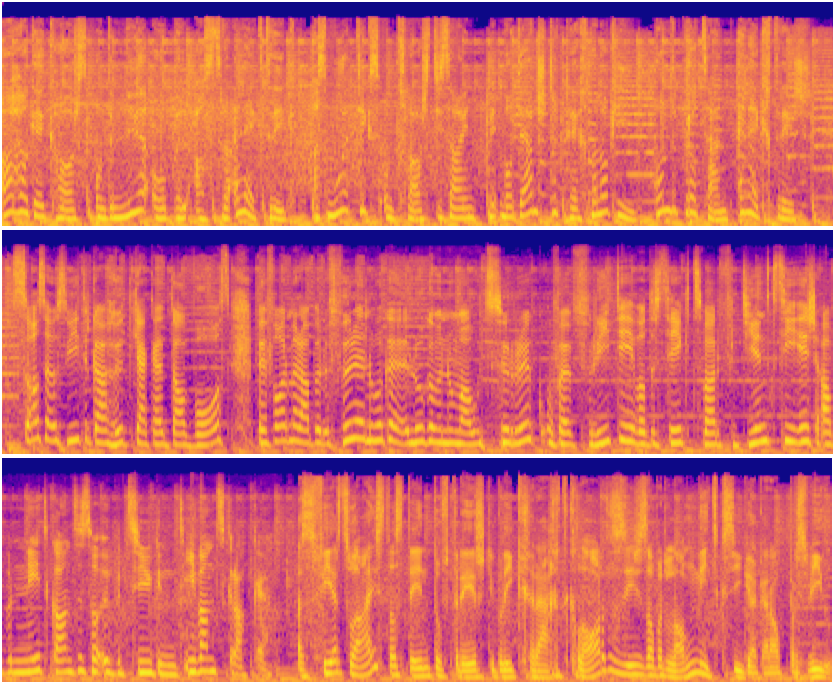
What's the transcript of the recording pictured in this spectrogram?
AHG Cars und dem neuen Opel Astra Electric. Ein mutiges und klares Design mit modernster Technologie. 100% elektrisch. So soll es weitergehen heute gegen Davos. Bevor wir aber vorher schauen, schauen wir nochmal zurück auf einen Freitag, wo der Sieg zwar verdient war, aber nicht ganz so überzeugend. Ivan Skrake. Ein 4 zu 1, das klingt auf den ersten Blick recht klar. Das war es aber lange nicht gegen Rapperswil.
